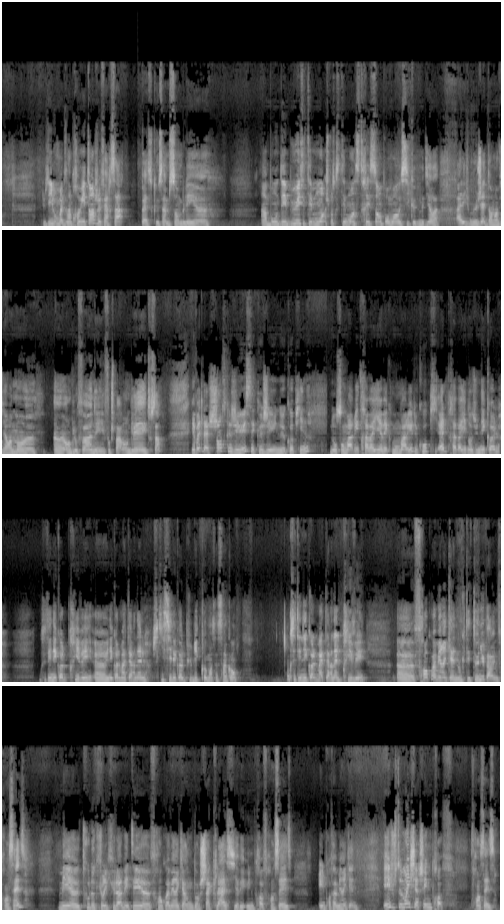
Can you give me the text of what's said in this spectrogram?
Je me suis dit, bon, bah, dans un premier temps, je vais faire ça. parce que ça me semblait un bon début et c'était moins, je pense que c'était moins stressant pour moi aussi que de me dire allez je me jette dans l'environnement anglophone et il faut que je parle anglais et tout ça. Et en fait la chance que j'ai eue c'est que j'ai une copine dont son mari travaillait avec mon mari du coup qui elle travaillait dans une école c'était une école privée, une école maternelle, puisqu'ici l'école publique commence à 5 ans. Donc c'était une école maternelle privée euh, franco-américaine, donc était tenue par une française, mais euh, tout le curriculum était euh, franco-américain. Donc dans chaque classe, il y avait une prof française et une prof américaine. Et justement, il cherchait une prof française.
